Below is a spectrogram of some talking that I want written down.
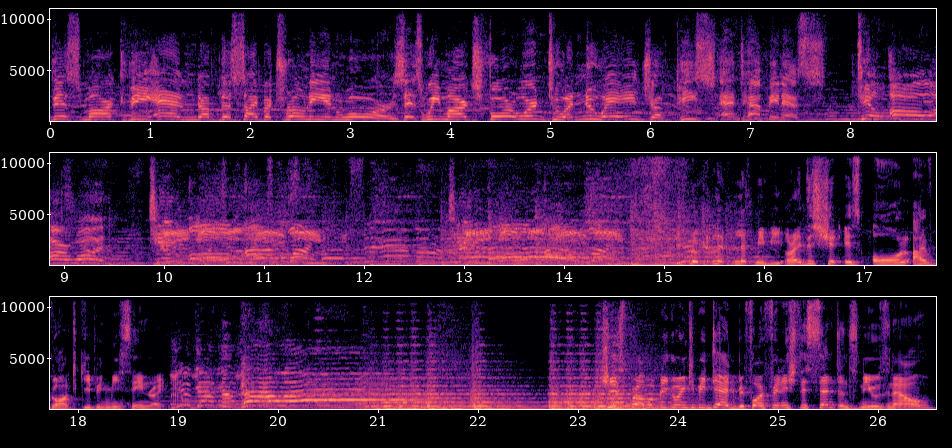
this mark the end of the Cybertronian wars as we march forward to a new age of peace and happiness. Till all are one. Till all are one. Look, let, let me be, alright? This shit is all I've got keeping me sane right now. She's probably going to be dead before I finish this sentence news now.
